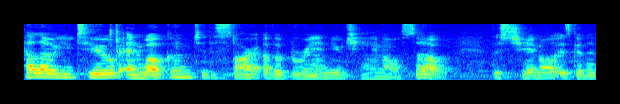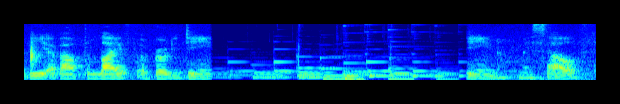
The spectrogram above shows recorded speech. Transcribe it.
Hello YouTube and welcome to the start of a brand new channel. So, this channel is going to be about the life of Brody Dean, Dean, myself,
